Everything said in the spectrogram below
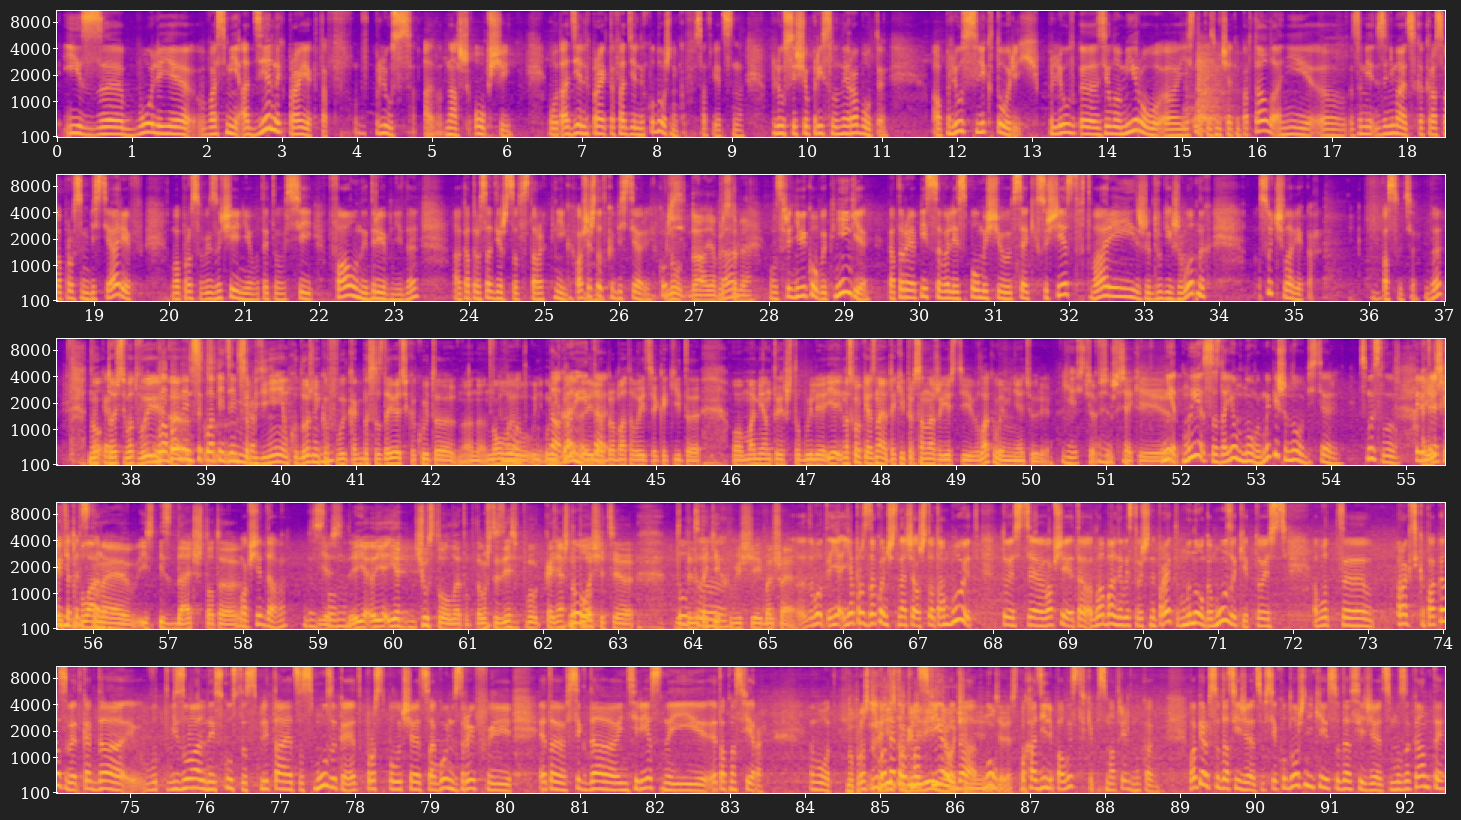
из э, более восьми отдельных проектов, плюс а, наш общий, вот, отдельных проектов отдельных художников, соответственно, плюс еще присланные работы, а, плюс лекторий, плюс э, Зело Миру, э, есть такой замечательный портал, они занимаются как раз вопросом бестиариев, вопросом изучения вот этого всей фауны древней, да, а, которая содержится в старых книгах. Вообще, mm-hmm. что такое бестиарий? В курсе? Ну, да, я представляю. Да? Вот средневековые книги, которые описывали с помощью всяких существ, тварей, других животных суть человека по сути, да? Ну, Такая то есть вот вы глобальная э, энциклопедия с, мира. с объединением художников mm-hmm. вы как бы создаете какую-то новую вот. уникальную да, ну, или да. обрабатываете какие-то моменты, что были. Я, насколько я знаю, такие персонажи есть и в лаковой миниатюре. Есть. Вся, всякие. Нет, мы создаем новый, мы пишем новый бестиарий. Смысл а есть какие-то планы из- издать что-то? Вообще да, безусловно. Есть. Я, я, я чувствовал это, потому что здесь, конечно, ну, площадь э, тут, для таких э, вещей большая. Вот я, я просто закончу сначала, что там будет. То есть э, вообще это глобальный выставочный проект, много музыки. То есть вот практика показывает, когда вот визуальное искусство сплетается с музыкой, это просто получается огонь, взрыв, и это всегда интересно, и это атмосфера. Вот. Ну, просто и вот эту атмосферу, да, ну, интересно. походили по выставке, посмотрели, ну, как бы. Во-первых, сюда съезжаются все художники, сюда съезжаются музыканты.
